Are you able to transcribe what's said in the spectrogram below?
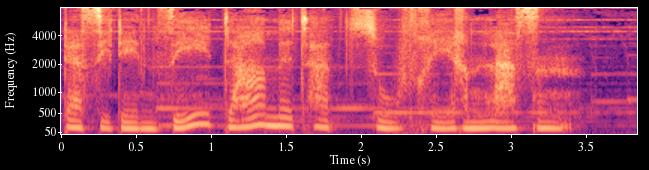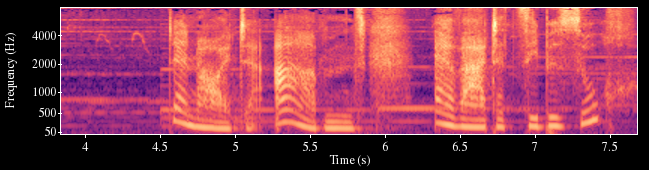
dass sie den See damit hat zufrieren lassen. Denn heute Abend erwartet sie Besuch.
